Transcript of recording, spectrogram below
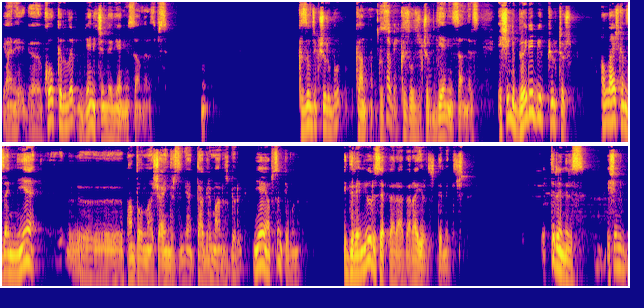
yani e, kol kırılır yen içinde diyen insanlarız biz. Kızılcık şurubu kan kız, Tabii. kızılcık şurubu diyen insanlarız. E şimdi böyle bir kültür Allah aşkınıza niye e, pantolonunu aşağı indirsin yani tabiri maruz görün. Niye yapsın ki bunu? E direniyoruz hep beraber hayır demek için direniriz. E şimdi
